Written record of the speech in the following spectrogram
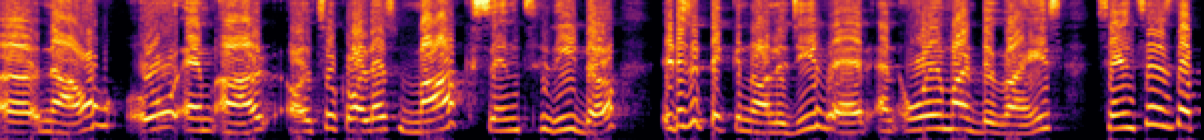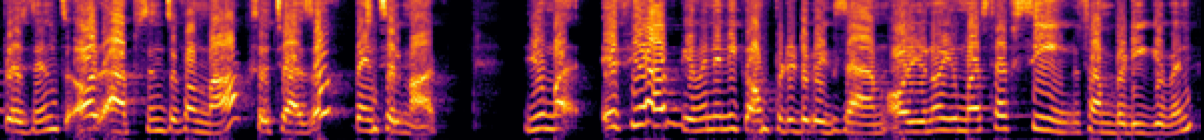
Uh, now OMR also called as mark sense reader it is a technology where an OMR device senses the presence or absence of a mark such as a pencil mark you if you have given any competitive exam or you know you must have seen somebody given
